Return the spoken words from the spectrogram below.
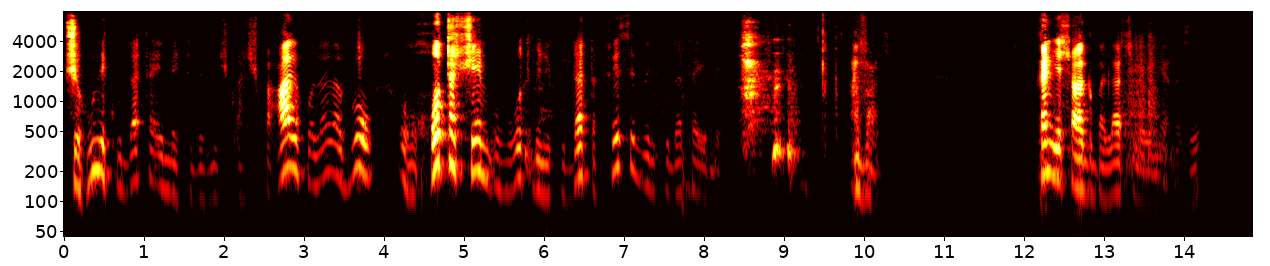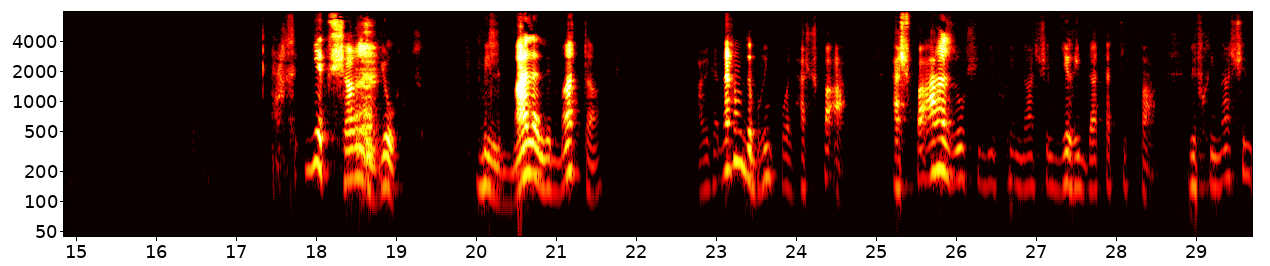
שהוא נקודת האמת, וההשפעה יכולה לעבור, אורחות השם עוברות בנקודת החסד ונקודת האמת. אבל כאן יש ההגבלה של העניין הזה. אך אי אפשר להיות מלמעלה למטה. אנחנו מדברים פה על השפעה ההשפעה הזו שהיא בבחינה של ירידת הטיפה בבחינה של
